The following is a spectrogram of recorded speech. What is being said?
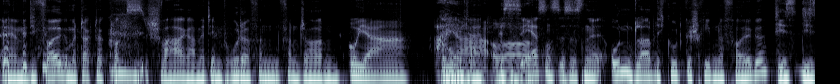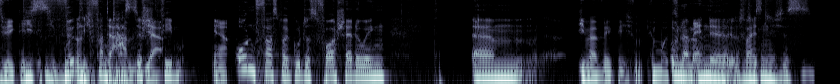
Ähm, die Folge mit Dr. Cox Schwager, mit dem Bruder von, von Jordan. Oh ja. Alter, ja, oh. es ist erstens, es ist eine unglaublich gut geschriebene Folge. Die ist, die ist wirklich, Die ist wirklich Und da- fantastisch ja, geschrieben. Ja, Unfassbar gutes Foreshadowing. Ähm, die war wirklich emotional. und am Ja, Ende, das weiß nicht, es,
